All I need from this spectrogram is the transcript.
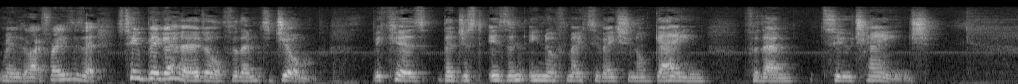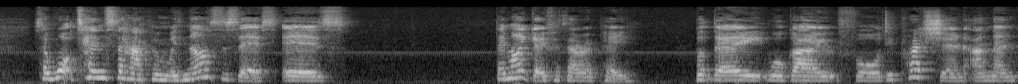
really the right phrase, is it? It's too big a hurdle for them to jump because there just isn't enough motivational gain for them to change. So, what tends to happen with narcissists is they might go for therapy, but they will go for depression and then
